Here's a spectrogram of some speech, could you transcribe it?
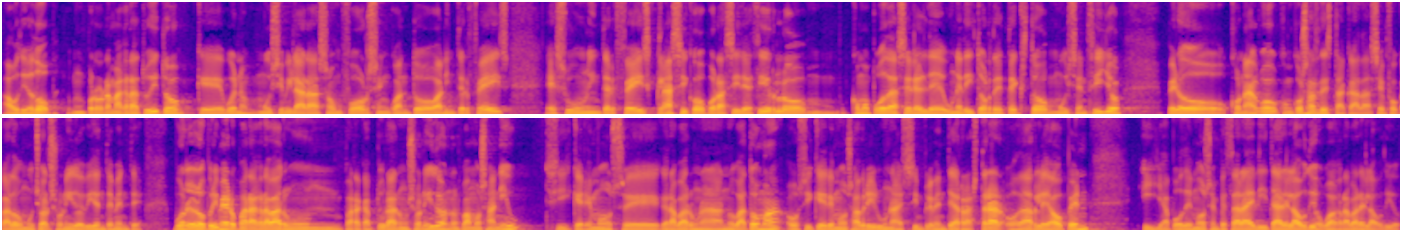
Audiodop, un programa gratuito que, bueno, muy similar a Soundforce en cuanto al interface. Es un interface clásico, por así decirlo, como pueda ser el de un editor de texto, muy sencillo pero con algo, con cosas destacadas, enfocado mucho al sonido, evidentemente. Bueno, lo primero para grabar un, para capturar un sonido, nos vamos a New, si queremos eh, grabar una nueva toma, o si queremos abrir una es simplemente arrastrar o darle a Open y ya podemos empezar a editar el audio o a grabar el audio.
